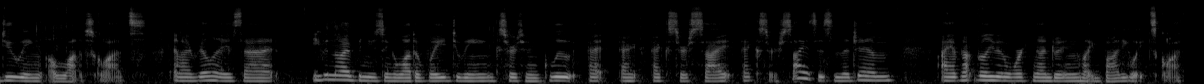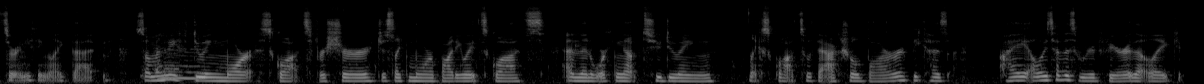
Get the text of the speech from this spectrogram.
doing a lot of squats. And I realized that even though I've been using a lot of weight doing certain glute exercise exercises in the gym, I have not really been working on doing like body weight squats or anything like that. So I'm going to be uh. doing more squats for sure, just like more body weight squats, and then working up to doing like squats with the actual bar because I always have this weird fear that like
